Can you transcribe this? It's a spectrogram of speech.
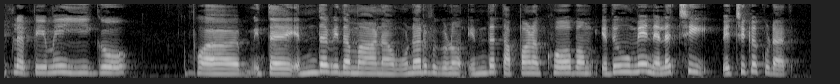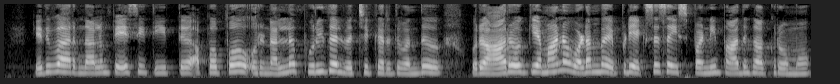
இப்போ எப்பயுமே ஈகோ இந்த எந்த விதமான உணர்வுகளும் எந்த தப்பான கோபம் எதுவுமே நிலச்சி வச்சுக்கக்கூடாது எதுவாக இருந்தாலும் பேசி தீர்த்து அப்பப்போ ஒரு நல்ல புரிதல் வச்சுக்கிறது வந்து ஒரு ஆரோக்கியமான உடம்பை எப்படி எக்ஸசைஸ் பண்ணி பாதுகாக்கிறோமோ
